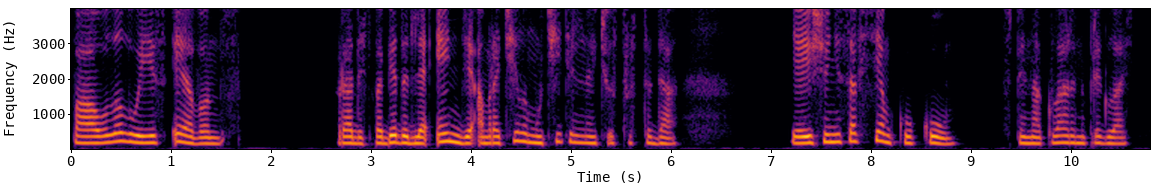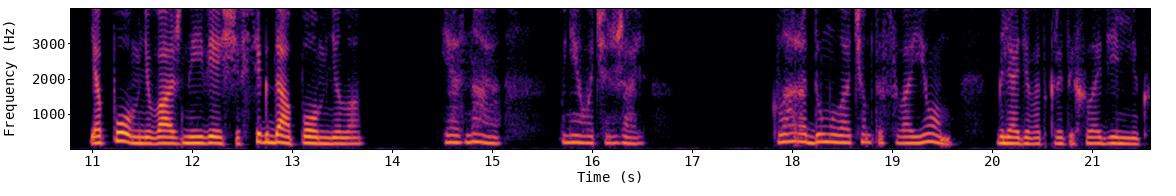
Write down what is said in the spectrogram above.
Паула Луис Эванс». Радость победы для Энди омрачила мучительное чувство стыда. «Я еще не совсем куку. -ку. Спина Клары напряглась. «Я помню важные вещи, всегда помнила». «Я знаю. Мне очень жаль». Клара думала о чем-то своем, глядя в открытый холодильник.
